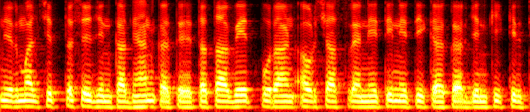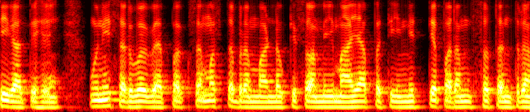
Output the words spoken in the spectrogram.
निर्मल चित्त से जिनका ध्यान करते हैं, तथा वेद, पुराण और शास्त्र नीति नीति कहकर जिनकी कीर्ति गाते हैं, उन्हीं सर्वव्यापक समस्त ब्रह्मांडों के स्वामी मायापति, नित्य परम स्वतंत्र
